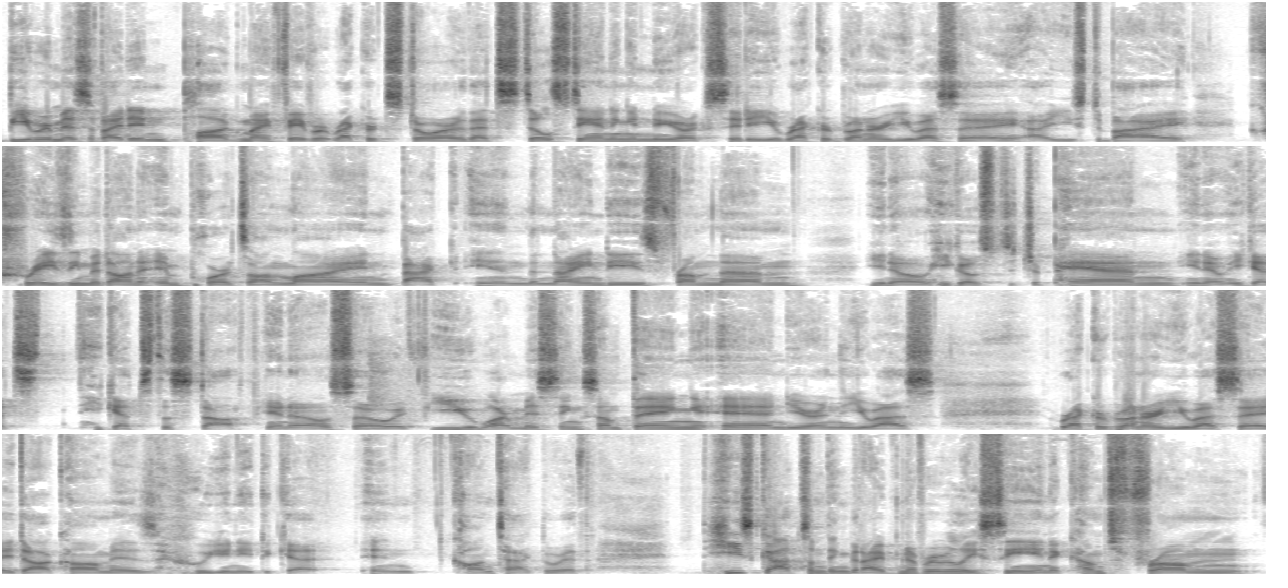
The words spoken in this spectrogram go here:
be remiss if I didn't plug my favorite record store that's still standing in New York City, Record Runner USA. I used to buy crazy Madonna imports online back in the 90s from them. You know, he goes to Japan, you know, he gets he gets the stuff, you know. So if you are missing something and you're in the US, recordrunnerusa.com is who you need to get in contact with. He's got something that I've never really seen. It comes from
